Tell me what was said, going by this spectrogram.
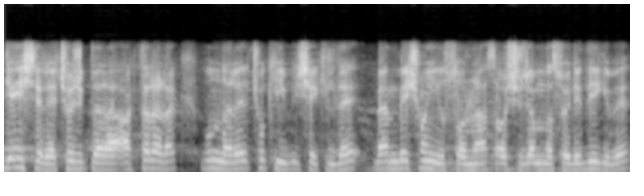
gençlere, çocuklara aktararak bunları çok iyi bir şekilde ben 5-10 yıl sonra Savaş Hocam'ın da söylediği gibi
